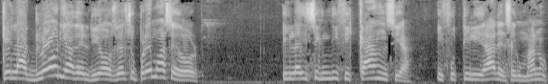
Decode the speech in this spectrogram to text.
que la gloria del Dios, del Supremo Hacedor, y la insignificancia y futilidad del ser humano.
